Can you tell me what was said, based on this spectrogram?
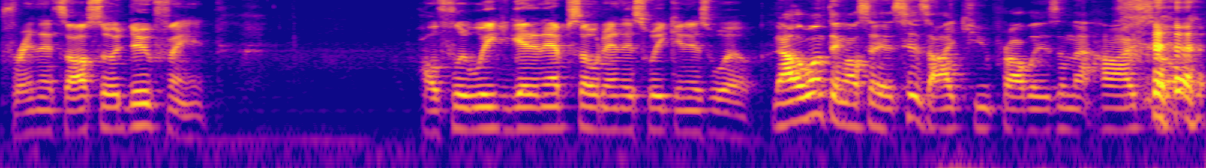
friend that's also a Duke fan. Hopefully, we can get an episode in this weekend as well. Now, the one thing I'll say is his IQ probably isn't that high, so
